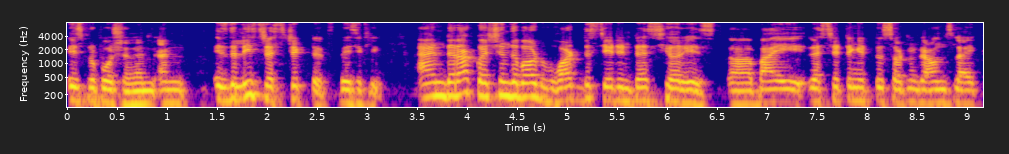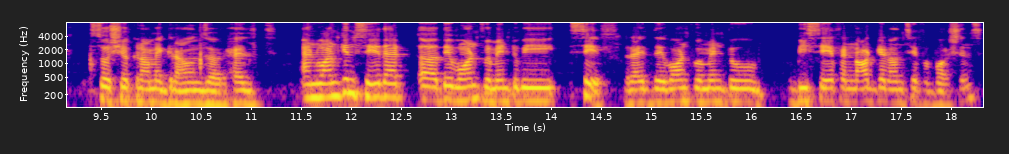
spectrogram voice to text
is proportional and, and is the least restrictive, basically. And there are questions about what the state interest here is uh, by restricting it to certain grounds like socioeconomic grounds or health. And one can say that uh, they want women to be safe, right? They want women to be safe and not get unsafe abortions.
